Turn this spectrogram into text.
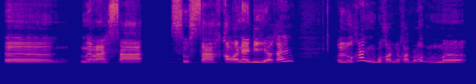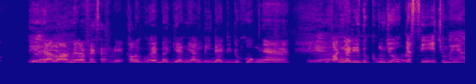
eh merasa susah kalau Nadia kan lu kan bokap nyokap lo me, ya udah lo iya. ambil FSRD kalau gue bagian yang tidak didukungnya Iya. bukan gak didukung juga sih cuma ya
